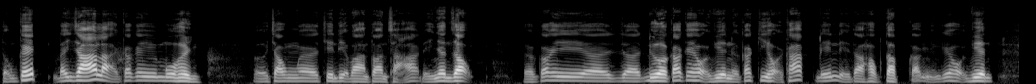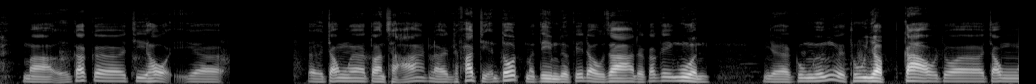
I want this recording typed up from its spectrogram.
tổng kết, đánh giá lại các cái mô hình ở trong à, trên địa bàn toàn xã để nhân rộng các cái đưa các cái hội viên ở các chi hội khác đến để ta học tập các những cái hội viên mà ở các chi hội ở trong toàn xã là phát triển tốt mà tìm được cái đầu ra được các cái nguồn cung ứng thu nhập cao cho trong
